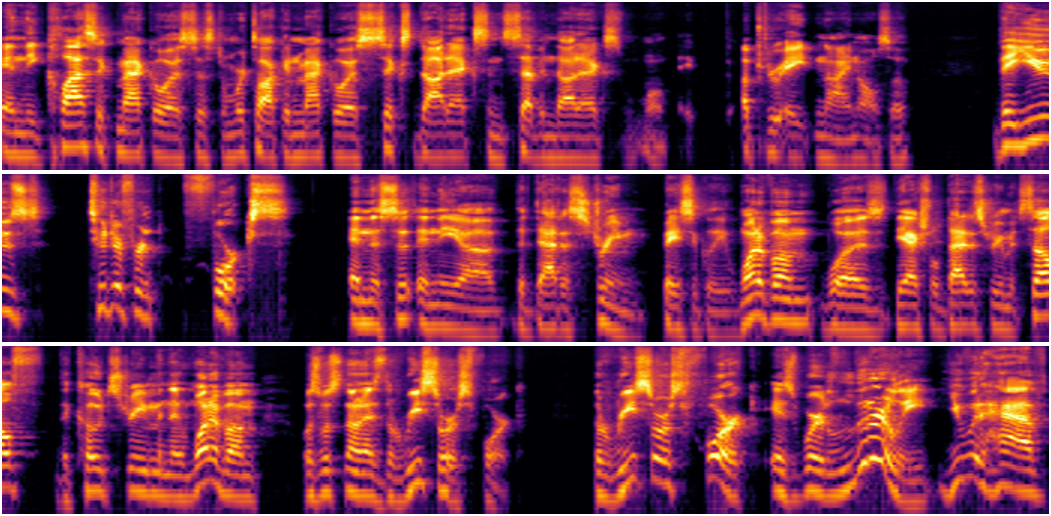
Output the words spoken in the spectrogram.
and the classic Mac OS system, we're talking Mac OS 6.x and 7.x, well, up through 8 and 9 also, they used two different forks in the in the uh, the data stream. Basically, one of them was the actual data stream itself, the code stream, and then one of them was what's known as the resource fork. The resource fork is where literally you would have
